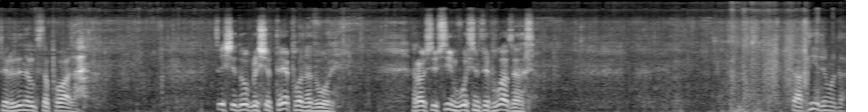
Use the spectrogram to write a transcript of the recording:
Середина листопада. Це ще добре, що тепло на дворі. Градусів 7-8 тепла зараз. Так, їдемо далі.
